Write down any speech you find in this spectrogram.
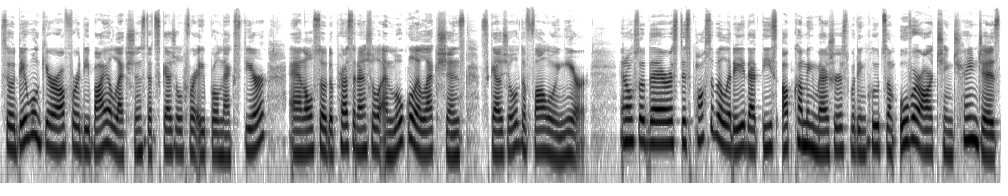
So they will gear up for the by elections that's scheduled for April next year, and also the presidential and local elections scheduled the following year. And also, there is this possibility that these upcoming measures would include some overarching changes,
